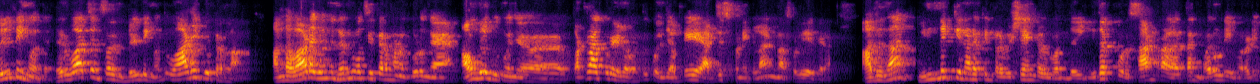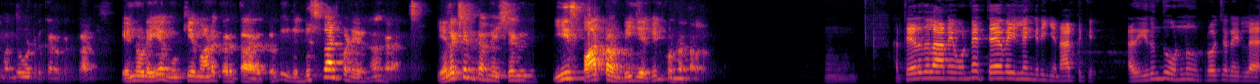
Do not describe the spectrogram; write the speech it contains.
பில்டிங் வந்து நிர்வாச்சன் சதன் பில்டிங் வந்து வாடகைக்கு விட்டுறலாம். அந்த வாடகை வந்து நிர்மலா சீதாராமன் கொடுங்க. அவங்களுக்கு கொஞ்சம் பற்றாக்குறையில வந்து கொஞ்சம் அப்படியே அட்ஜஸ்ட் பண்ணிக்கலாம்னு நான் சொல்லியிருக்கிறேன். அதுதான் இன்னைக்கு நடக்கின்ற விஷயங்கள் வந்து இதற்கு ஒரு சான்றாகத்தான் மறுபடியும் மறுபடியும் வந்து கொண்டிருக்கிறது என்றால் என்னுடைய முக்கியமான கருத்தா இருக்கிறது. இது டிஸ்பேண்ட் பண்ணியிருக்காங்க election commission is part of பிஜேபின்னு கொண்டு வந்தாங்க. தேர்தல் ஆணையம் ஒன்னே தேவையில்லைங்கிறீங்க நாட்டுக்கு. அது இருந்து ஒன்றும் பிரயோஜனம் இல்லை.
